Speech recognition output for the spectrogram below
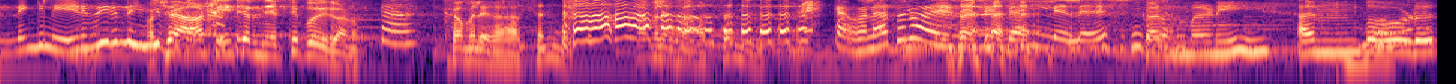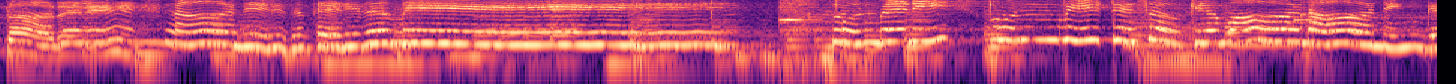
എന്തെങ്കിലും എഴുതിയിരുന്നെങ്കിൽ പക്ഷെ ആ ടീച്ചർ ഞെട്ടിപ്പോയി കാണും. കമലഹാസൻ. கமலஹாசன் கமலஹாசன் கண்மணி அன்போடு தாரலே நான் எழுதும் கடிதமே பொன்மணி உன் வீட்டு சௌக்கியமா நான் இங்க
